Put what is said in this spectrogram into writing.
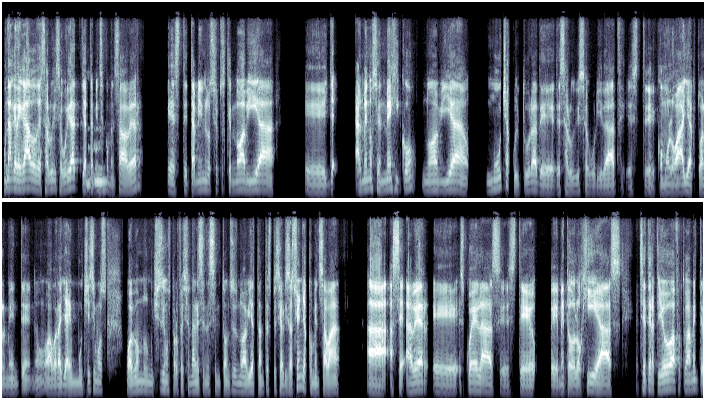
un agregado de salud y seguridad, ya también se comenzaba a ver. Este, también lo cierto es que no había, eh, al menos en México, no había mucha cultura de, de, salud y seguridad, este, como lo hay actualmente, ¿no? Ahora ya hay muchísimos, o habíamos muchísimos profesionales, en ese entonces no había tanta especialización, ya comenzaba a, a, a ver eh, escuelas, este, eh, metodologías, etcétera, que yo afortunadamente,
